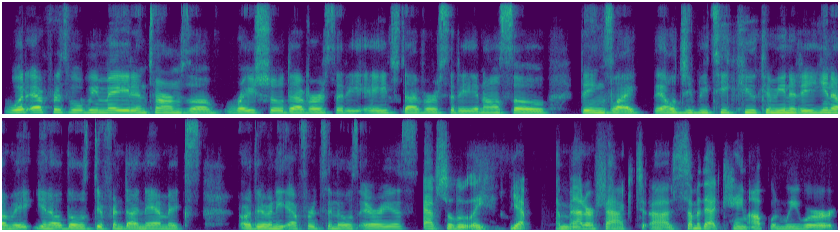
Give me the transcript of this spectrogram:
What efforts will be made in terms of racial diversity age diversity and also things like the lgbtq community you know you know those different dynamics? Are there any efforts in those areas? Absolutely. Yep. A matter of fact uh, some of that came up when we were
